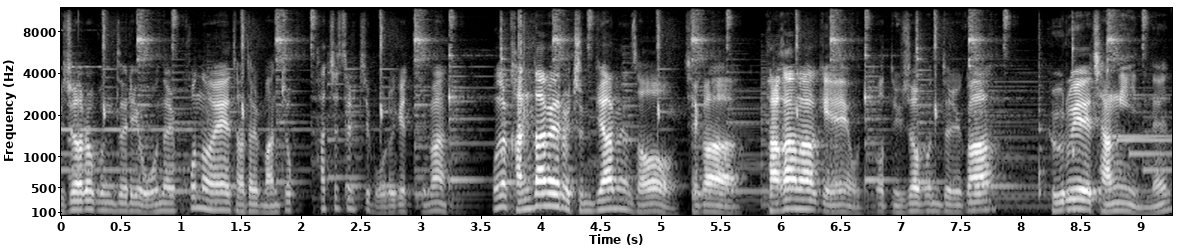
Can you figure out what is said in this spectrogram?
유저 여러분들이 오늘 코너에 다들 만족하셨을지 모르겠지만 오늘 간담회를 준비하면서 제가 과감하게 어떤 유저분들과 교류의 장이 있는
